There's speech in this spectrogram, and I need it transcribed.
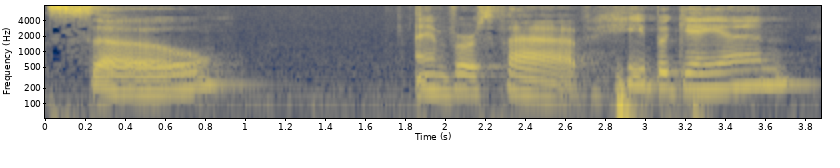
So, in verse 5, he began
